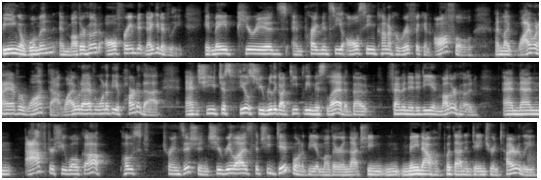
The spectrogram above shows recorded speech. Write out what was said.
being a woman and motherhood all framed it negatively. It made periods and pregnancy all seem kind of horrific and awful. And like, why would I ever want that? Why would I ever want to be a part of that? And she just feels she really got deeply misled about femininity and motherhood. And then after she woke up post transition, she realized that she did want to be a mother and that she may now have put that in danger entirely.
